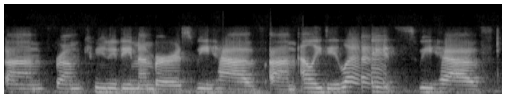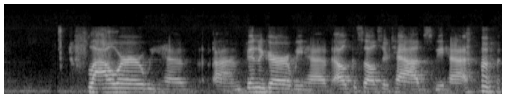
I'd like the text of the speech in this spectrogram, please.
um, from community members. We have um, LED lights. We have flour. We have um, vinegar. We have Alka-Seltzer tabs. We have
